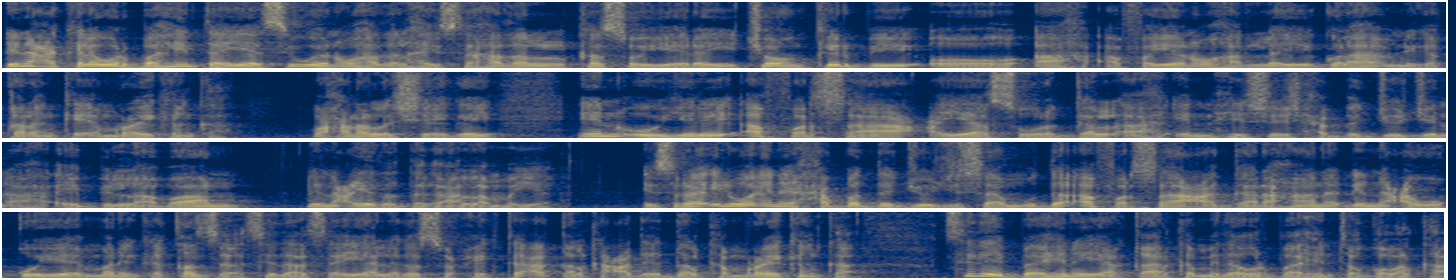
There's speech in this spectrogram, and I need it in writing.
dhinaca kale warbaahinta ayaa si weyn u hadal haysa hadal ka soo yeeray john kirby oo ah afhayeen u hadlay golaha amniga qaranka ee maraykanka. Waxaana la sheegay in uu yidhi afar saac ayaa suuragal ah in heshiis xabad joojin ah ay bilaabaan dhinacyada dagaalamaya. Israa'iil waa inay xabadda joojisaa muddo afar saaca gaar ahaana dhinaca waqooyi ee marinka khaza sidaas ayaa laga soo xigtay aqalka cad ee dalka maraykanka. Siday baahinayaan qaar ka mid a warbaahinta gobolka.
